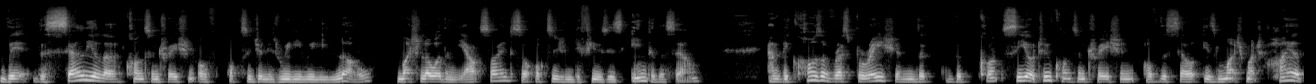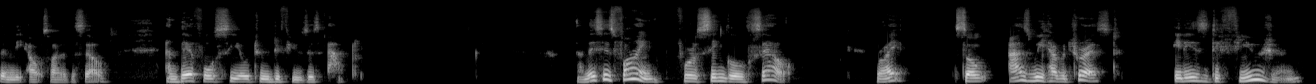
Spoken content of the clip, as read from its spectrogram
the, the cellular concentration of oxygen is really, really low, much lower than the outside, so oxygen diffuses into the cell. And because of respiration, the, the CO2 concentration of the cell is much, much higher than the outside of the cell, and therefore CO2 diffuses out. Now this is fine for a single cell, right? So as we have addressed, it is diffusion.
